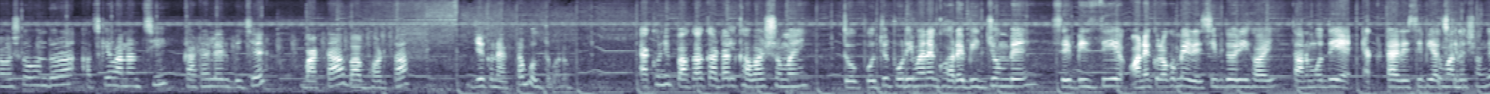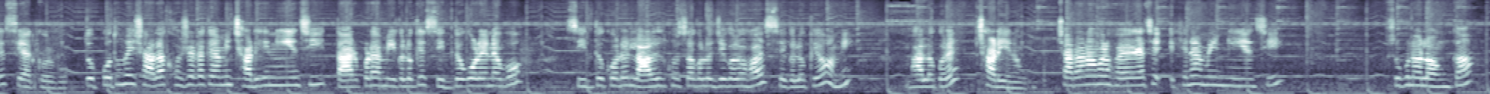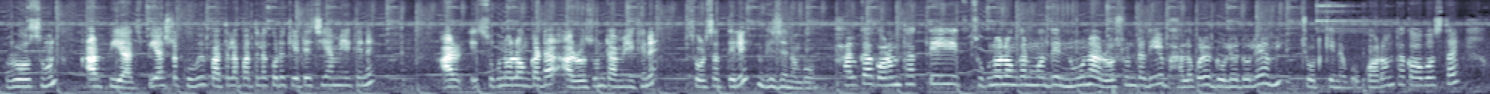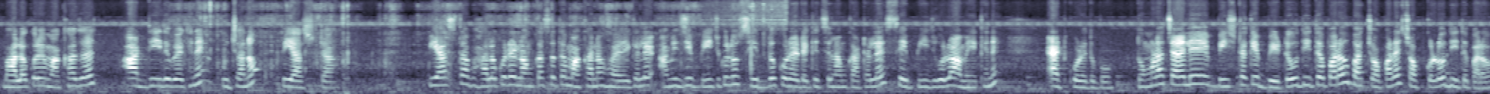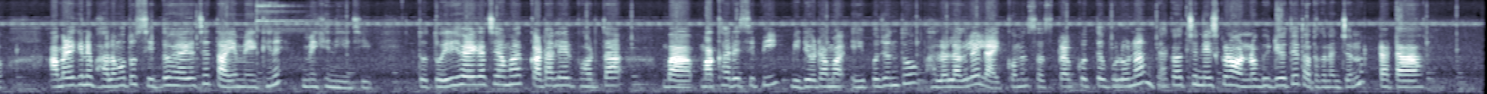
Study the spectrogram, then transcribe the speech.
নমস্কার বন্ধুরা আজকে বানাচ্ছি কাঁঠালের বীজের বাটা বা ভর্তা যে কোনো একটা বলতে পারো। এখনই পাকা কাঁঠাল খাওয়ার সময় তো প্রচুর পরিমাণে ঘরে বীজ জমবে সেই বীজ দিয়ে অনেক রকমের রেসিপি তৈরি হয় তার মধ্যে একটা রেসিপি তোমাদের সঙ্গে শেয়ার করব। তো প্রথমে সাদা খোসাটাকে আমি ছাড়িয়ে নিয়েছি তারপরে আমি এগুলোকে সিদ্ধ করে নেব। সিদ্ধ করে লাল খোসাগুলো যেগুলো হয় সেগুলোকেও আমি ভালো করে ছাড়িয়ে নেব। ছাড়ানো আমার হয়ে গেছে এখানে আমি নিয়েছি শুকনো লঙ্কা, রসুন আর পেঁয়াজ। পেঁয়াজটা খুবই পাতলা পাতলা করে কেটেছি আমি এখানে। আর শুকনো লঙ্কাটা আর রসুনটা আমি এখানে সরষের তেলে ভেজে নেব। হালকা গরম থাকতেই শুকনো লঙ্কার মধ্যে নুন আর রসুনটা দিয়ে ভালো করে ডলে ডলে আমি চটকে নেব। গরম থাকা অবস্থায় ভালো করে মাখা যায়। আর দিয়ে দেবো এখানে কুচানো পেঁয়াজটা। পেঁয়াজটা ভালো করে লঙ্কার সাথে মাখানো হয়ে গেলে আমি যে বীজগুলো সিদ্ধ করে রেখেছিলাম কাঁঠালের সেই বীজগুলো আমি এখানে অ্যাড করে দেবো। তোমরা চাইলে বীজটাকে বেটেও দিতে পারো বা চপারে চপ করেও দিতে পারো। আমার এখানে ভালো মতো সিদ্ধ হয়ে গেছে, তাই আমি এখানে মেখে নিয়েছি। তো তৈরি হয়ে গেছে আমার কাঁঠালের ভর্তা বা মাখা রেসিপি ভিডিওটা আমার এই পর্যন্ত। ভালো লাগলে লাইক কমেন্ট সাবস্ক্রাইব করতে ভুলো না। দেখা হচ্ছে নেক্সট কোনো অন্য ভিডিওতে। ততক্ষণের জন্য টাটা।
